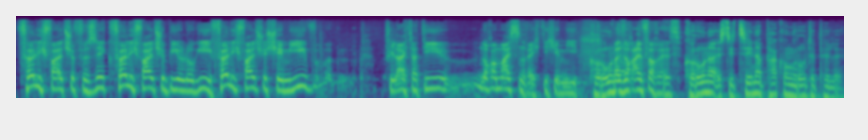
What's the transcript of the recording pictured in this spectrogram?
völlig falsche Physik, völlig falsche Biologie, völlig falsche Chemie. Vielleicht hat die noch am meisten Recht, die Chemie, Corona, weil es auch einfach ist. Corona ist die Zehnerpackung rote Pille.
